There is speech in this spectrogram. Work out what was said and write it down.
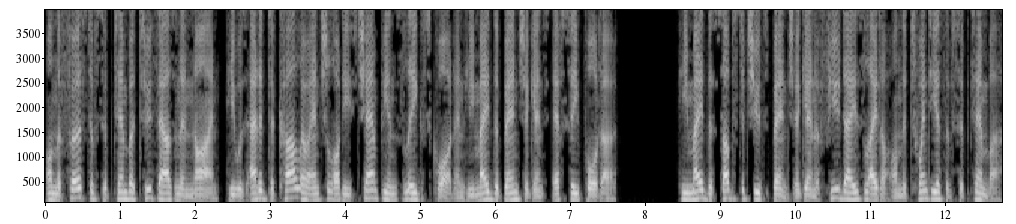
On 1 September 2009, he was added to Carlo Ancelotti's Champions League squad and he made the bench against FC Porto. He made the substitutes bench again a few days later on 20 September,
